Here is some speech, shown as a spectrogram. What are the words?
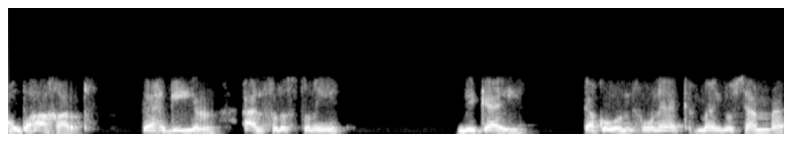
أو بآخر تهجير الفلسطينيين لكي تكون هناك ما يسمى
